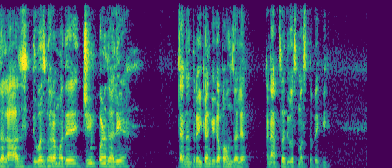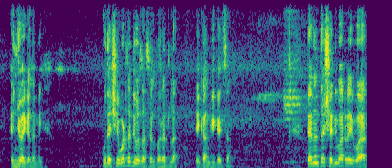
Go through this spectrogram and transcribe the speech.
चला आज दिवसभरामध्ये जिम पण झाली आहे. त्यानंतर एकांकिका पाहून झाल्या आणि आजचा दिवस मस्तपैकी एन्जॉय केला मी. उद्या शेवटचा दिवस असेल भरतला एकांकिकेचा. त्यानंतर शनिवार रविवार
